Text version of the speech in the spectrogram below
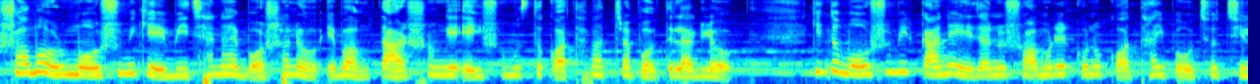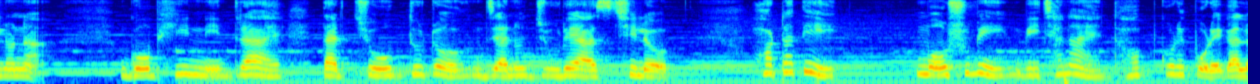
সমর মৌসুমীকে বিছানায় বসালো এবং তার সঙ্গে এই সমস্ত কথাবার্তা বলতে লাগল। কিন্তু মৌসুমীর কানে যেন সমরের কোনো কথাই পৌঁছচ্ছিল না। গভীর নিদ্রায় তার চোখ দুটো যেন জুড়ে আসছিল। হঠাৎই মৌসুমি বিছানায় ধপ করে পড়ে গেল।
